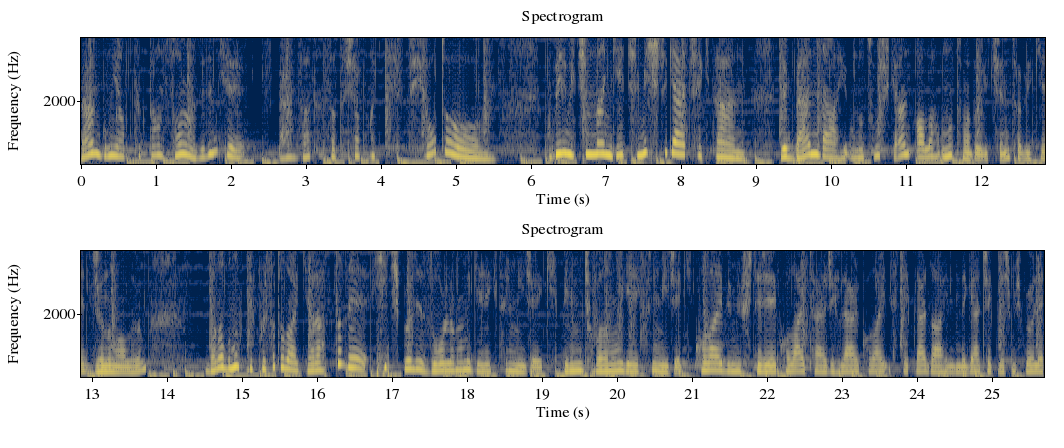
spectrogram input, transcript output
ben bunu yaptıktan sonra dedim ki ben zaten satış yapmak istiyordum. Bu benim içimden geçmişti gerçekten. Ve ben dahi unutmuşken Allah unutmadığı için tabii ki canım Allah'ım bana bunu bir fırsat olarak yarattı ve hiç böyle zorlamamı gerektirmeyecek, benim çabalamamı gerektirmeyecek, kolay bir müşteri, kolay tercihler, kolay istekler dahilinde gerçekleşmiş böyle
